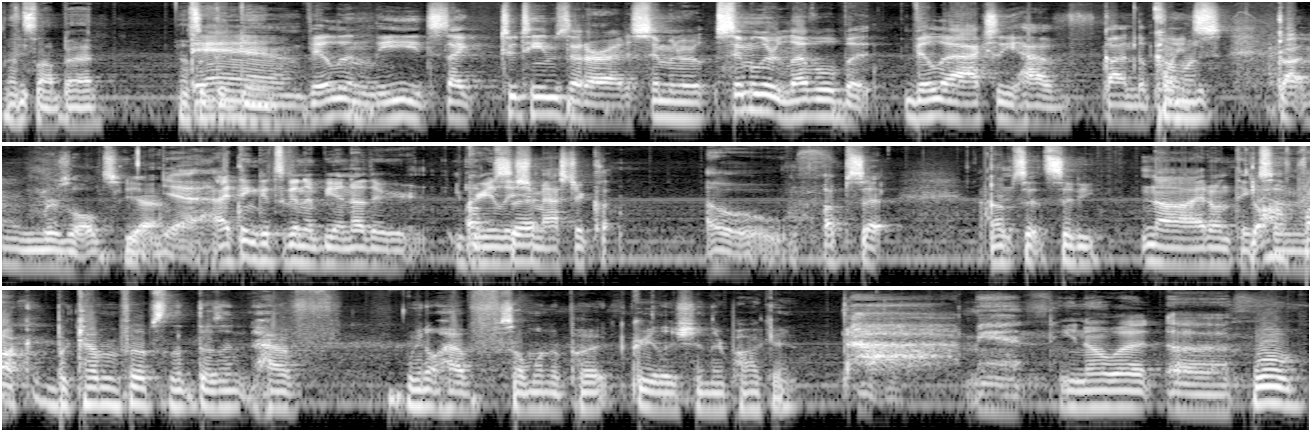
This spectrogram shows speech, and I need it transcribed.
that's not bad. That's a good game. Damn, Villa and Leeds, like two teams that are at a similar similar level, but Villa actually have gotten the Come on, points. gotten results. Yeah. Yeah, I think it's gonna be another Grealish Upset. master. Cl- oh Upset. Upset City. no, I don't think so. Oh man. fuck! But Kevin Phillips doesn't have. We don't have someone to put Grealish in their pocket. Ah, man. You know what? Uh, Well,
